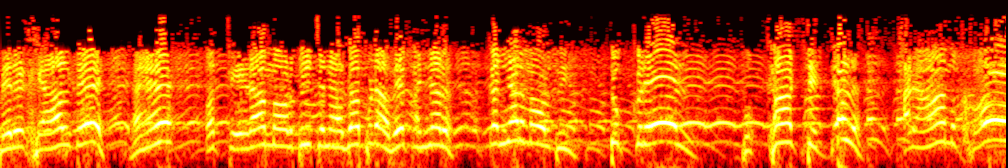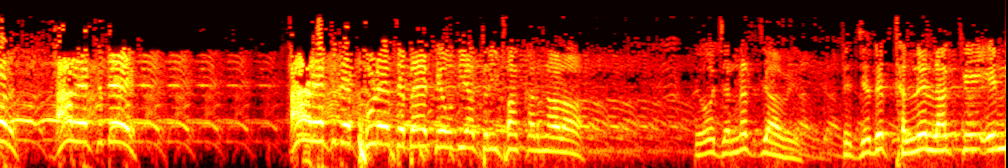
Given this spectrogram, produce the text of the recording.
میرے خیال دے، ہیں؟ اور تیرا مولوی جنازہ پڑھاوے کنجر کنجر مولوی، ٹکڑیل، بھکھا ٹڈل، حرام خور، ہر ایک دے، ہر ایک دے پھوڑے سے بہ کے وہ تریفا کرنے والا۔ تے وہ جنت جاوے جی تھلے لگ کے ان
